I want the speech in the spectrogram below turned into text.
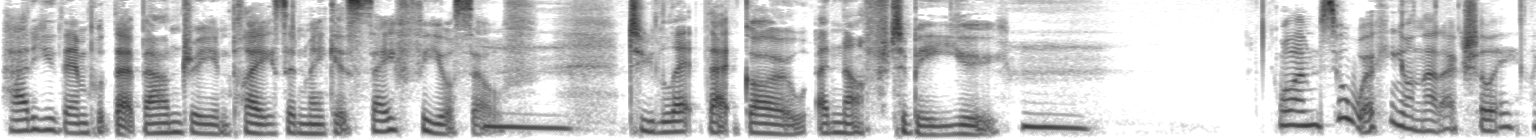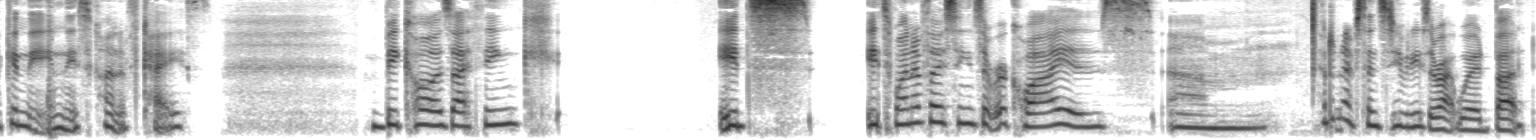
How do you then put that boundary in place and make it safe for yourself hmm. to let that go enough to be you? Hmm. Well, I'm still working on that actually, like in the in this kind of case, because I think it's it's one of those things that requires um, I don't know if sensitivity is the right word, but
